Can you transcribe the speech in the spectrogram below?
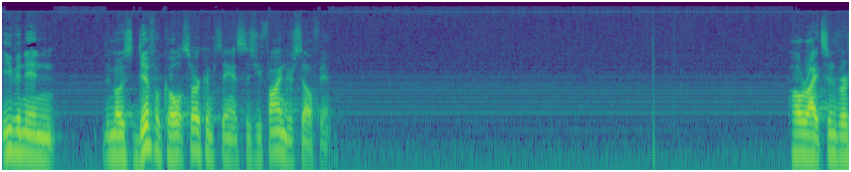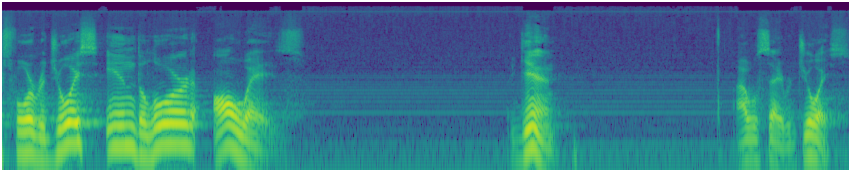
even in the most difficult circumstances you find yourself in. Paul writes in verse 4 Rejoice in the Lord always. Again, I will say, rejoice.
